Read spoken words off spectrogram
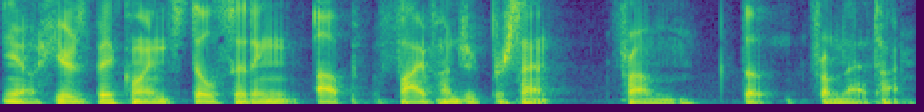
you know here's Bitcoin still sitting up 500 percent from the from that time.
